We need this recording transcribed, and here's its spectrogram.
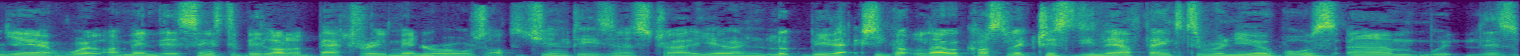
Yeah, well, I mean, there seems to be a lot of battery minerals opportunities in Australia, and look, we've actually got lower cost electricity now thanks to renewables. Um, we, there's,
